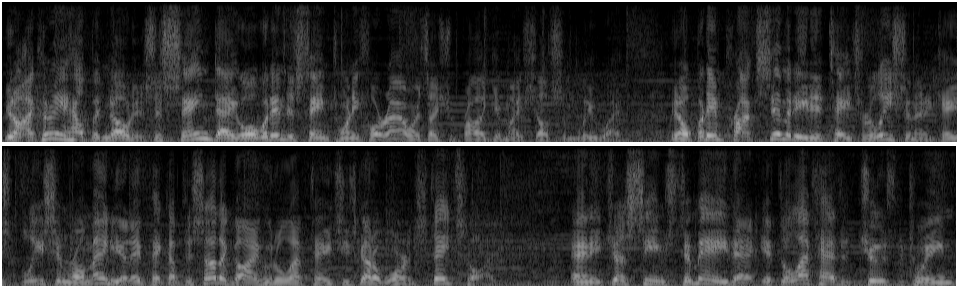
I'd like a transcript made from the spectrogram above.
you know, I couldn't help but notice the same day, or within the same 24 hours, I should probably give myself some leeway. You know, but in proximity to Tate's release, in any case, police in Romania, they pick up this other guy who the left hates. He's got a warrant stateside. And it just seems to me that if the left had to choose between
